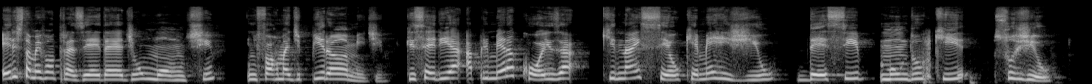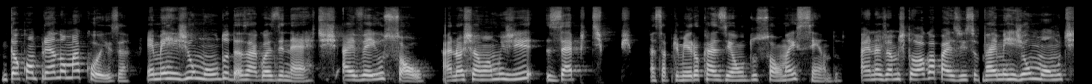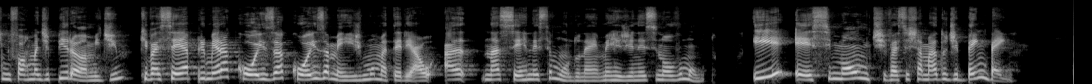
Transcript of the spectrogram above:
Eles também vão trazer a ideia de um monte em forma de pirâmide, que seria a primeira coisa que nasceu, que emergiu desse mundo que surgiu. Então compreenda uma coisa: emergiu o mundo das águas inertes, aí veio o sol. Aí nós chamamos de Zeptip, essa primeira ocasião do sol nascendo. Aí nós vemos que logo após isso vai emergir um monte em forma de pirâmide, que vai ser a primeira coisa, coisa mesmo, material, a nascer nesse mundo, né? Emergir nesse novo mundo. E esse monte vai ser chamado de Bem Bem.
